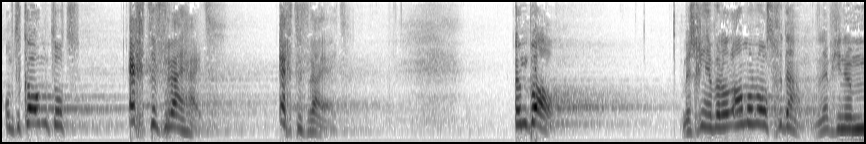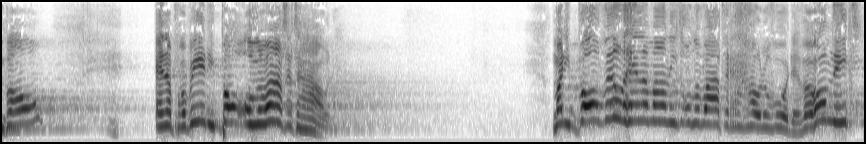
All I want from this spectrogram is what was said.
om te komen tot echte vrijheid. Echte vrijheid. Een bal. Misschien hebben we dat allemaal wel eens gedaan. Dan heb je een bal en dan probeer je die bal onder water te houden. Maar die bal wil helemaal niet onder water gehouden worden. Waarom niet?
